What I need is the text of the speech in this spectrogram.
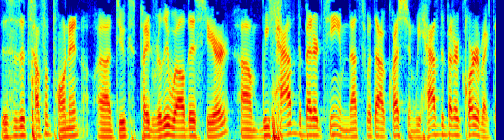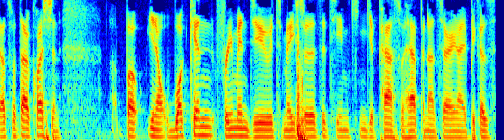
this is a tough opponent. Uh, Duke's played really well this year. Um, we have the better team. That's without question. We have the better quarterback. That's without question. But you know what can Freeman do to make sure that the team can get past what happened on Saturday night? Because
